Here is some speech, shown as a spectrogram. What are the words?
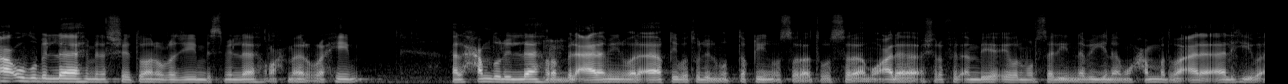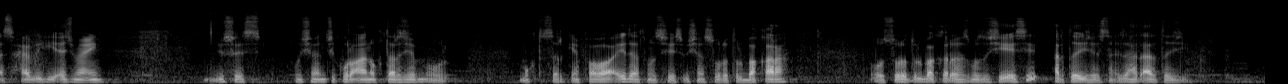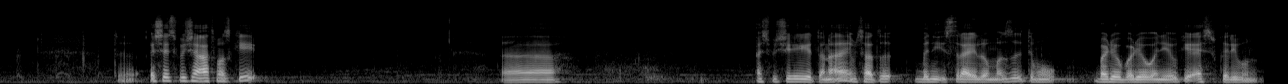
اعوذ باللہ من الشیطان الرجیم بسم اللہ الرحمن الرحیم الحمد للہ رب العالمین والعاقبۃ للمتقین والصلاة والسلام علی اشرف الانبیاء والمرسلین نبینا محمد أسۍ وٕچھان قرآنُک ترجم اور مختصر کینٛہہ فوائد اَتھ منٛز چھِ أسۍ وٕچھان صوٗرت البقرہ اور صوٗرت البقرہس منٛز وٕچھے اَسہِ اَرتٲجِہَس تانۍ زٕ ہَتھ اَرتٲجی تہٕ أسۍ ٲسۍ وٕچھان اَتھ منٛز کہِ اَسہِ وٕچھے ییٚتٮ۪ن نہ ییٚمہِ ساتہٕ بٔنی اِسرایلو منٛزٕ تِمو بَڑیو بَڑیو وَنیو کہِ اَسہِ کٔرِوُن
